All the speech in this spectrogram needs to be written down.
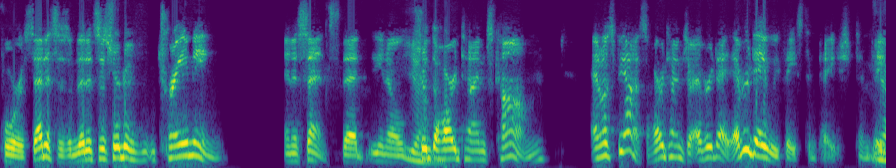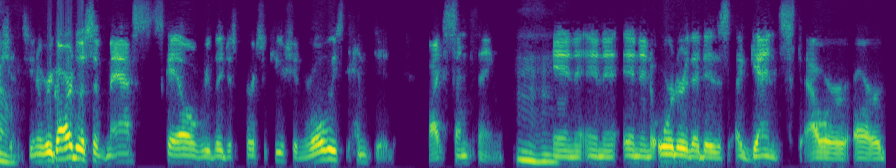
for asceticism. That it's a sort of training, in a sense, that you know, yeah. should the hard times come. And let's be honest, the hard times are every day. Every day we face temptation, temptations. Yeah. You know, regardless of mass scale religious persecution, we're always tempted by something mm-hmm. in in in an order that is against our our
